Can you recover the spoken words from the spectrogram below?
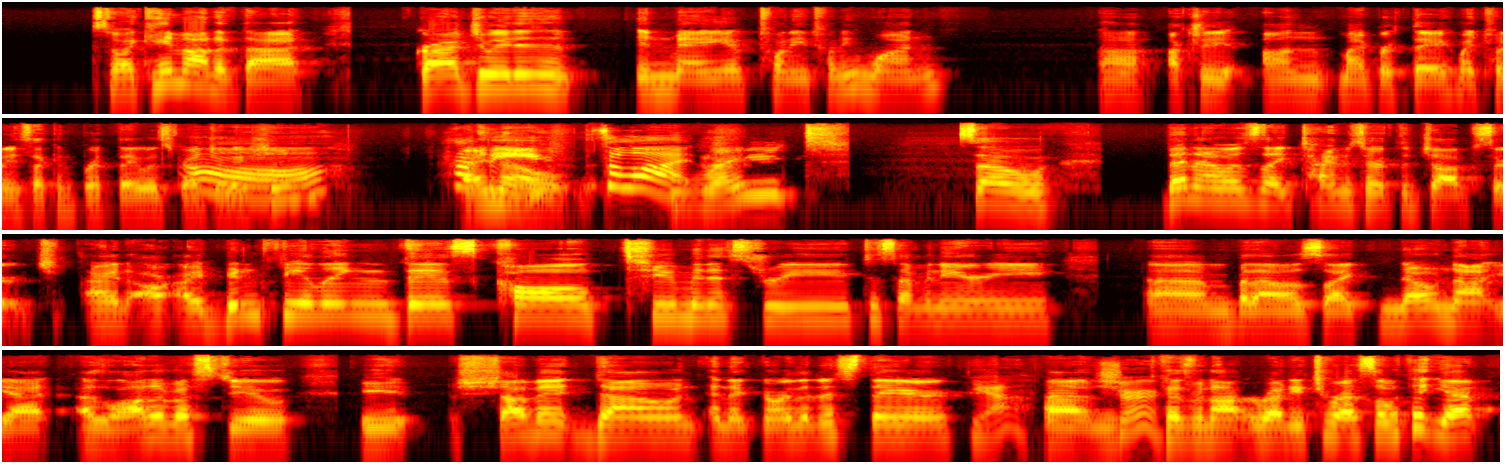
so i came out of that graduated in, in may of 2021 uh, actually on my birthday, my 22nd birthday was graduation. Aw, happy. I know. It's a lot. Right? So then I was like, time to start the job search. I'd I'd been feeling this call to ministry, to seminary, um, but I was like, no, not yet. As a lot of us do, we shove it down and ignore that it's there. Yeah. Um, Sure. Because we're not ready to wrestle with it yet.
